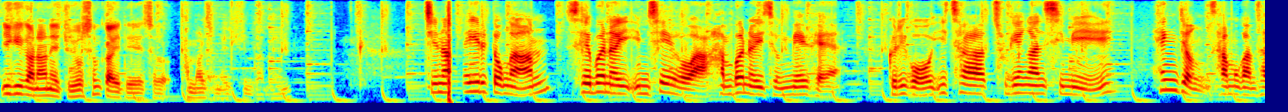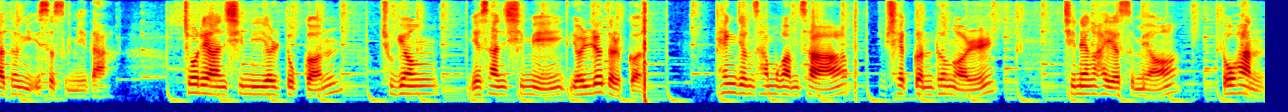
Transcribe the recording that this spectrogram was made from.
이 기간 안에 주요 성과에 대해서 한 말씀 해주신다면 지난 100일 동안 세 번의 임시회와 한 번의 정례회 그리고 2차 추경안 심의 행정 사무감사 등이 있었습니다. 조례안 심의 12건, 추경 예산 심의 18건, 행정 사무감사 13건 등을 진행하였으며 또한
